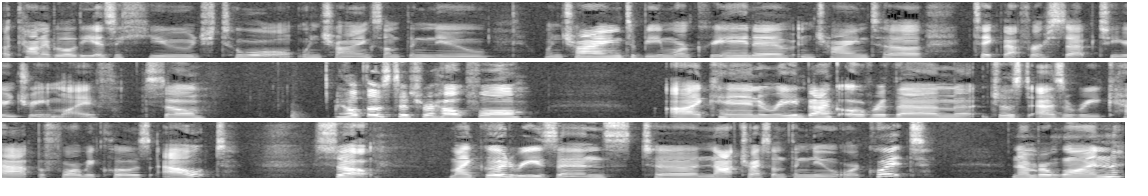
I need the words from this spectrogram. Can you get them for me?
accountability is a huge tool when trying something new, when trying to be more creative, and trying to take that first step to your dream life. So, I hope those tips were helpful. I can read back over them just as a recap before we close out. So, my good reasons to not try something new or quit. Number one,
